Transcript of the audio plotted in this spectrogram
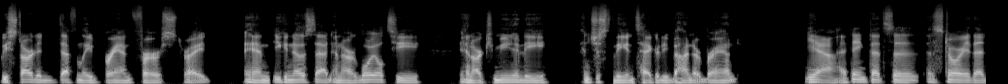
we started definitely brand first, right? And you can notice that in our loyalty, in our community, and just the integrity behind our brand. Yeah, I think that's a, a story that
